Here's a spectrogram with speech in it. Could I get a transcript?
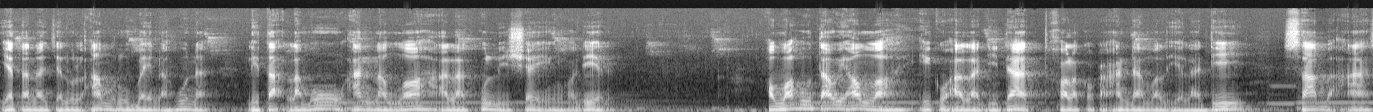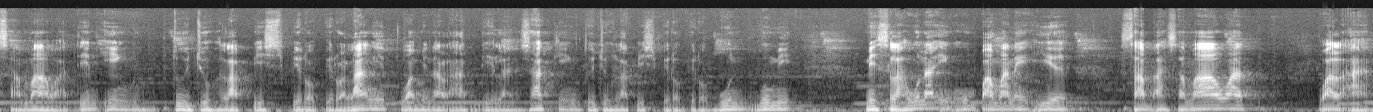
yatanajjalul amru bainahuna lita'lamu annallaha ala kulli syai'in qadir. Allahu tawi Allah iku ala didat khalaqa anda mal iladi sab'a samawatin ing tujuh lapis piro-piro langit wa minal ardi lan saking tujuh lapis piro-piro bumi. Mislahuna ing umpamane iya sab'a samawat wal ar.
